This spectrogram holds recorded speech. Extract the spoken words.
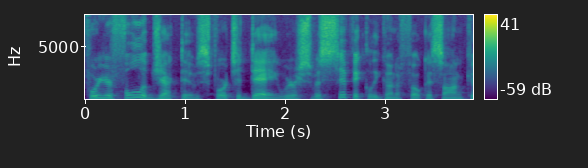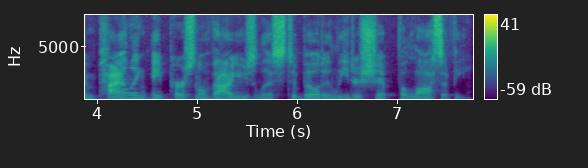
For your full objectives for today, we're specifically going to focus on compiling a personal values list to build a leadership philosophy.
